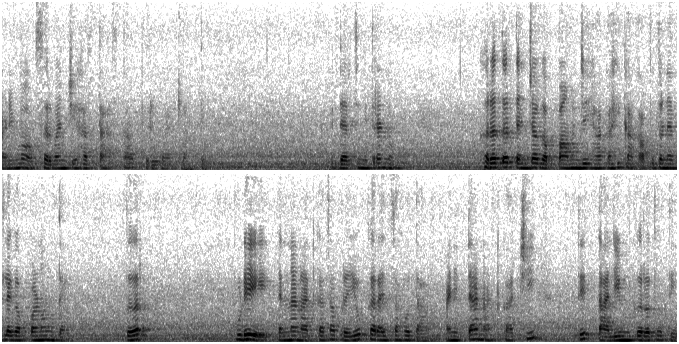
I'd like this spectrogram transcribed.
आणि मग सर्वांची हसता हसता पुरी वाट लागते. विद्यार्थी मित्रांनो खरं तर त्यांच्या गप्पा म्हणजे ह्या काही काका पुतण्यातल्या गप्पा नव्हत्या. तर पुढे त्यांना नाटकाचा प्रयोग करायचा होता आणि त्या नाटकाची ते तालीम करत होते.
